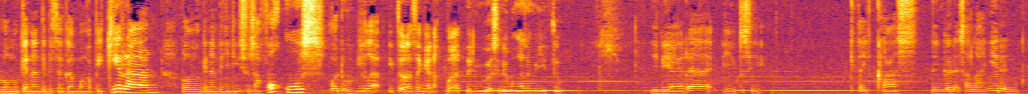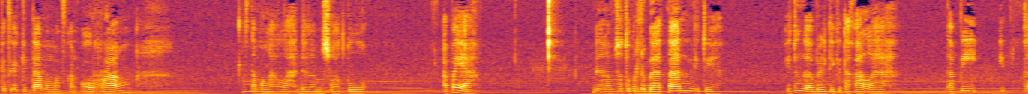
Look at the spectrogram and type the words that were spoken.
lo mungkin nanti bisa gampang kepikiran lo mungkin nanti jadi susah fokus. Waduh gila itu rasanya enak banget dan gue sudah mengalami itu. Jadi akhirnya ya itu sih. Kita ikhlas dan gak ada salahnya dan ketika kita memaafkan orang kita mengalah dalam suatu apa ya dalam suatu perdebatan gitu ya. Itu nggak berarti kita kalah tapi itu,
